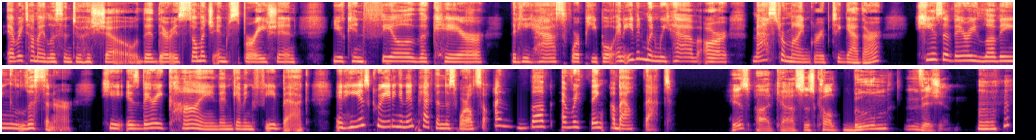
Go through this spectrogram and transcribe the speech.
every time I listen to his show that there is so much inspiration. You can feel the care that he has for people. And even when we have our mastermind group together, he is a very loving listener. He is very kind and giving feedback and he is creating an impact in this world. So I love everything about that. His podcast is called Boom Vision. Mm-hmm.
